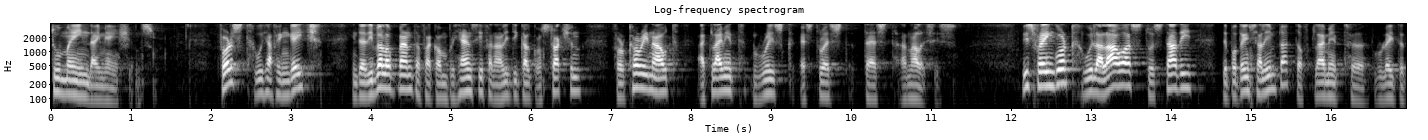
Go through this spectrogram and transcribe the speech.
two main dimensions. First, we have engaged in the development of a comprehensive analytical construction for carrying out a climate risk stress test analysis. This framework will allow us to study the potential impact of climate-related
